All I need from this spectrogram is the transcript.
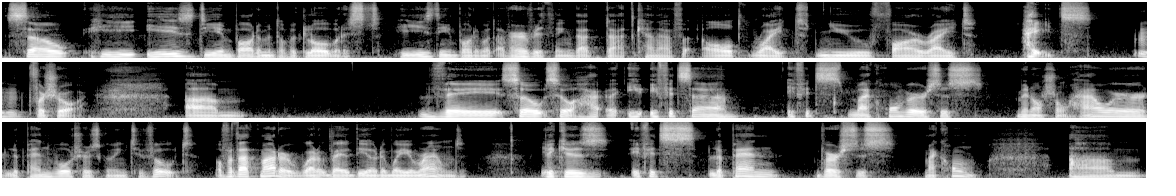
so he is the embodiment of a globalist. He is the embodiment of everything that that kind of alt right, new far right hates Mhm. for sure. Um, they so so if it's uh, if it's Macron versus Mélenchon, how are Le Pen voters going to vote? Or for that matter, what about the other way around? Yeah. Because if it's Le Pen versus Macron, um,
